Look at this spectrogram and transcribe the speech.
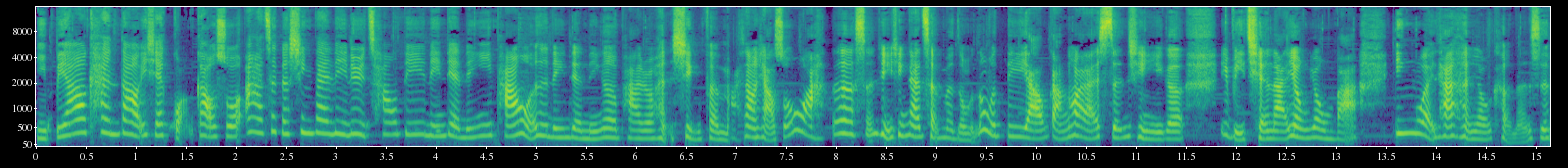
你不要看到一些广告说啊，这个信贷利率超低，零点零一趴或者是零点零二趴，就很兴奋，马上想说哇，这个申请信贷成本怎么那么低呀？我赶快来申请一个一笔钱来用用吧，因为它很有可能是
